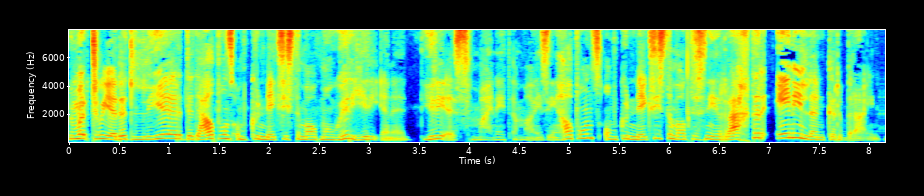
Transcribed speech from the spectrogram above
Nommer 2, dit leer, dit help ons om koneksies te maak, maar hoor hierdie ene. Hierdie is vir my net amazing. Help ons om koneksies te maak tussen die regter en die linker brein.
